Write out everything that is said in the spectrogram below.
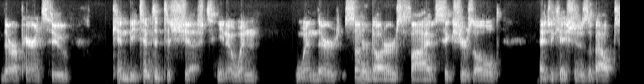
there are parents who can be tempted to shift. You know, when when their son or daughter is five, six years old, education is about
